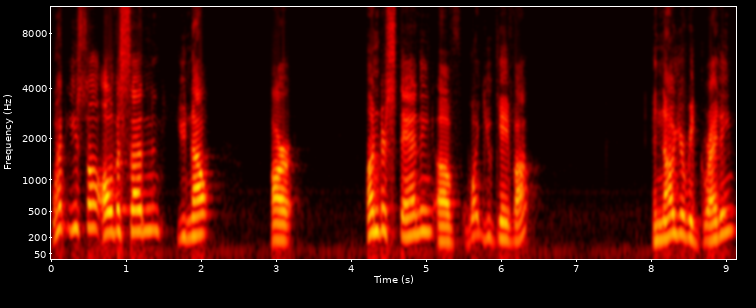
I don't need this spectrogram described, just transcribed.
What, Esau? All of a sudden, you now are understanding of what you gave up? And now you're regretting?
